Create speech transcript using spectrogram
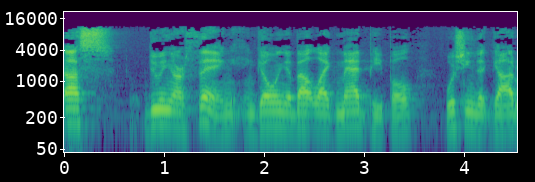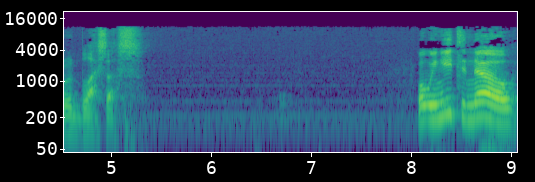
us doing our thing and going about like mad people, wishing that God would bless us. What we need to know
